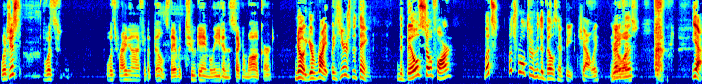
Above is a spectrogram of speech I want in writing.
What- Just what's what's riding on it for the Bills? They have a two game lead in the second wild card. no, you're right, but here's the thing. The Bills so far, let's let's roll through who the Bills have beat, shall we? You No ready one. for this? Yeah,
